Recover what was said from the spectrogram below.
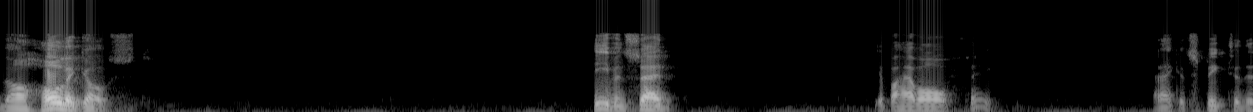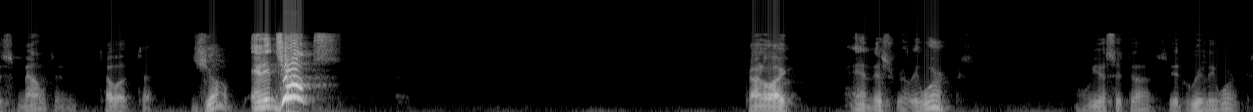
the Holy Ghost, he even said, if I have all faith, that I could speak to this mountain, tell it to jump, and it jumps. Kind of like, man, this really works. Oh, yes, it does. It really works.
